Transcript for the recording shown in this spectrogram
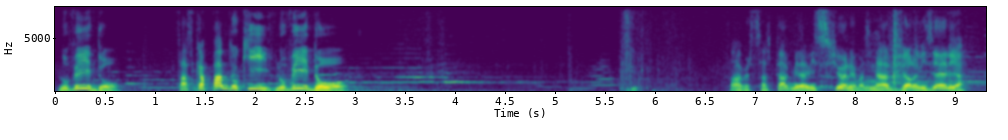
Lo vedo! Sta scappando chi? Lo vedo! Stava per saltarmi la missione, mannaggia la miseria.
